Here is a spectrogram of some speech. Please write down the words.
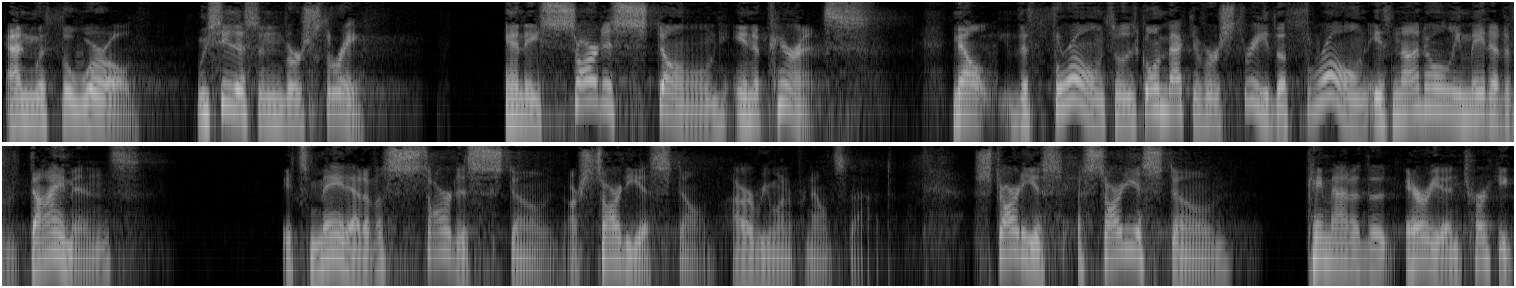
and with the world. We see this in verse 3. And a sardis stone in appearance. Now, the throne, so it's going back to verse 3, the throne is not only made out of diamonds, it's made out of a sardis stone, or sardius stone, however you want to pronounce that. Sardius, a sardius stone came out of the area in Turkey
